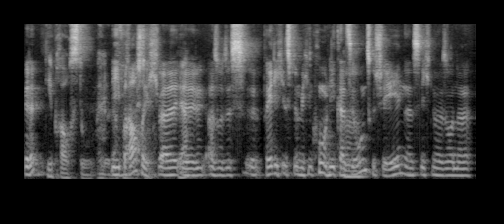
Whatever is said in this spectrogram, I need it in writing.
Bitte? Die brauchst du, wenn du da Die brauche ich, weil ja. äh, also das äh, Predigt ist für mich ein Kommunikationsgeschehen. Das ist nicht nur so eine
